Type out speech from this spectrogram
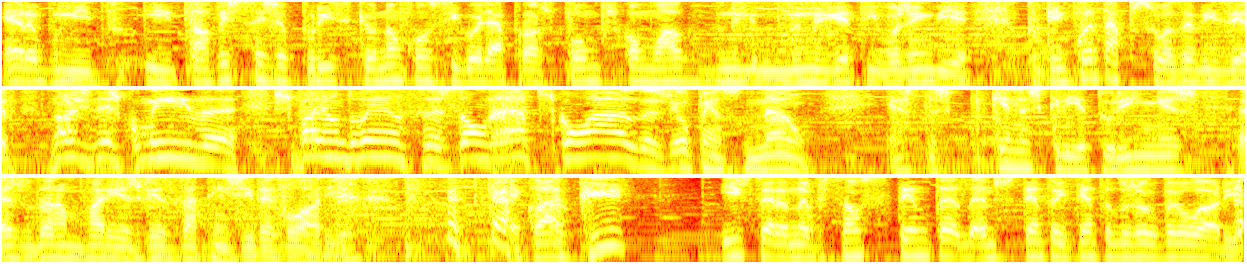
Era bonito e talvez seja por isso que eu não consigo olhar para os pombos como algo de, neg- de negativo hoje em dia. Porque enquanto há pessoas a dizer não lhes des comida, espalham doenças, são ratos com asas, eu penso, não, estas pequenas criaturinhas ajudaram-me várias vezes a atingir a glória. É claro que. Isto era na versão 70, anos 70, 80 do Jogo da Glória.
